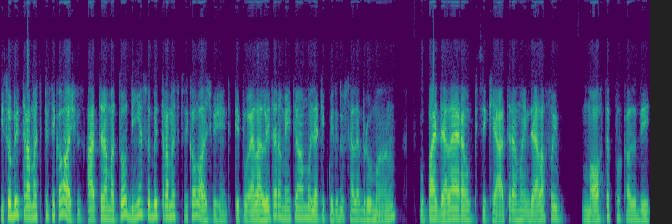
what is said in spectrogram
e sobre traumas psicológicos. A trama todinha é sobre traumas psicológicos, gente. Tipo, ela literalmente é uma mulher que cuida do cérebro humano. O pai dela era um psiquiatra, a mãe dela foi morta por causa de,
